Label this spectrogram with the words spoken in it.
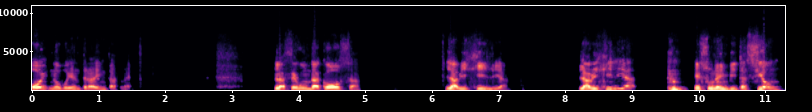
hoy no voy a entrar a internet. La segunda cosa, la vigilia. La vigilia es una invitación,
